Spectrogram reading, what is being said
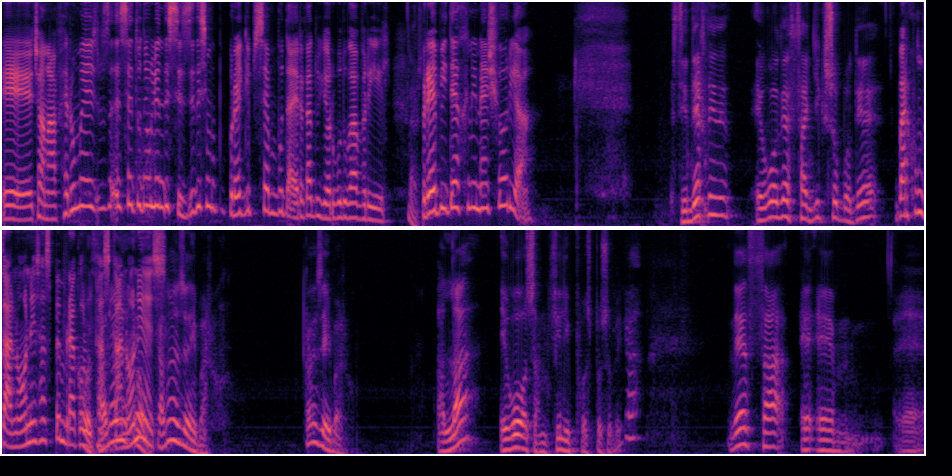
Ε, και αναφέρουμε σε τούτη όλη τη συζήτηση που προέκυψε από τα έργα του Γιώργου του Γαβρίλ. Ναι. Πρέπει η τέχνη να έχει όρια; Στην τέχνη εγώ δεν θα αγγίξω ποτέ. Υπάρχουν κανόνες, ας πούμε, πρέπει να ακολουθά κανόνες; Κανόνες δεν υπάρχουν. Κανόνες δεν υπάρχουν. Αλλά εγώ, σαν Φίλιππος προσωπικά, δεν θα ε, ε, ε,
